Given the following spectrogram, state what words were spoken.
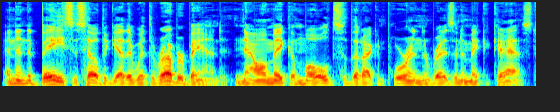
and then the base is held together with the rubber band. Now I'll make a mold so that I can pour in the resin and make a cast.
